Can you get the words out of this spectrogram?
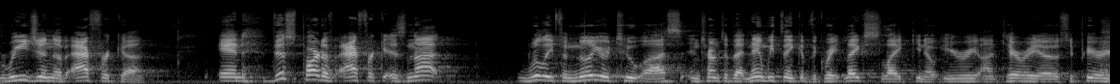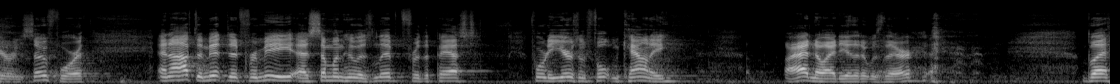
region of Africa. And this part of Africa is not really familiar to us in terms of that name. We think of the Great Lakes like, you know, Erie, Ontario, Superior, and so forth. And I have to admit that for me, as someone who has lived for the past 40 years in Fulton County, I had no idea that it was there. but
